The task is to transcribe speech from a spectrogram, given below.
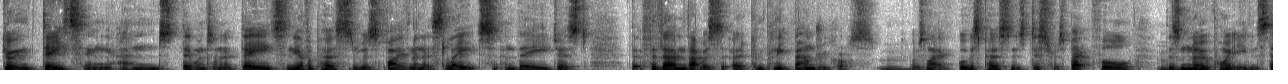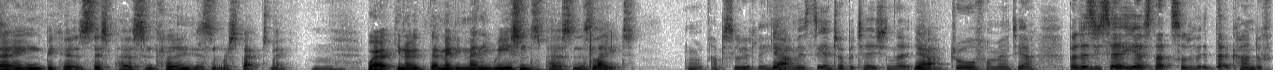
going dating and they went on a date and the other person was five minutes late and they just, that for them, that was a complete boundary cross. It was like, well, this person is disrespectful. There's no point even staying because this person clearly doesn't respect me. Where, you know, there may be many reasons a person is late. Mm, absolutely. Yeah. I mean, it's the interpretation that Yeah. you draw from it. Yeah. But as you say, yes, that sort of that kind of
